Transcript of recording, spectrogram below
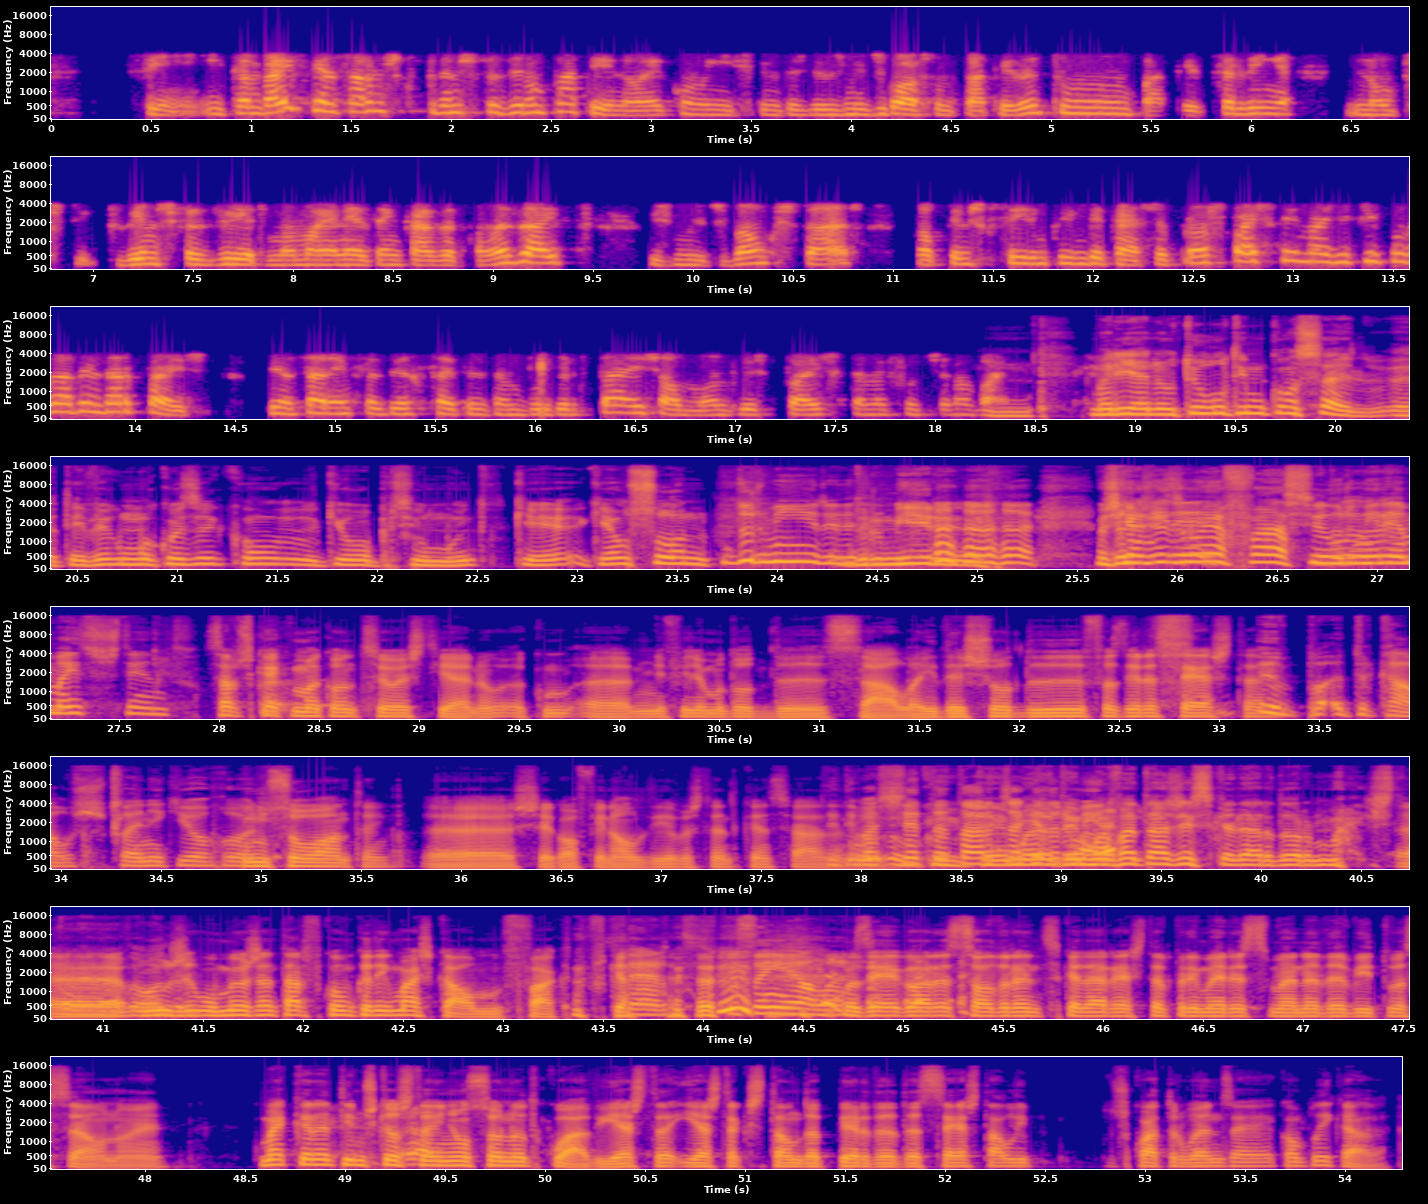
sim. E também pensarmos que podemos fazer um patê, não é? Com isto, muitas vezes os miúdos gostam de patê de atum, patê de sardinha. Não podemos fazer uma maionese em casa com azeite. Os miúdos vão gostar, só que temos que sair um bocadinho da caixa. Para os pais que têm mais dificuldade em dar peixe, pensar em fazer receitas de hambúrguer de peixe, almôndegas de peixe, que também funcionam bem. Hum. Mariana, o teu último conselho eh, tem a ver com uma coisa que eu aprecio muito, que é, que é o sono. Dormir. Dormir. Mas que às vezes é, não é fácil. Dormir é meio sustento. Sabes o que é que me aconteceu este ano? A minha filha mudou de sala e deixou de fazer a cesta. De caos, pânico e horror. Começou ontem. Uh, chega ao final do dia bastante cansada. Tem, às sete da tarde já quer dormir. Tem uma vantagem, se calhar dorme mais. Uh, o, o, meu jantar ficou um bocadinho mais calmo, de facto. Porque... Certo, sem ela. Mas é agora só durante, se calhar, esta primeira semana de habituação, não é? Como é que garantimos que eles tenham um sono adequado? E esta, e esta questão da perda da cesta ali dos 4 anos é complicada.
